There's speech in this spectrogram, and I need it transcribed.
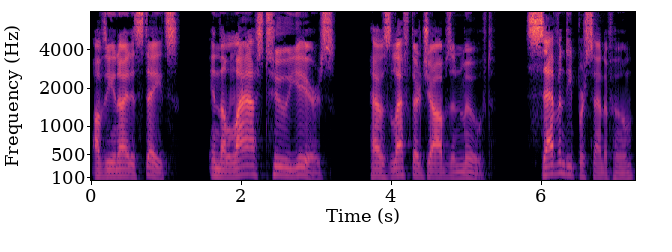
of the United States in the last two years has left their jobs and moved. 70% of whom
